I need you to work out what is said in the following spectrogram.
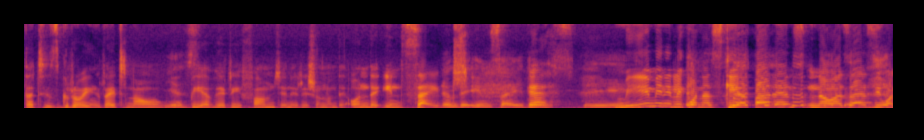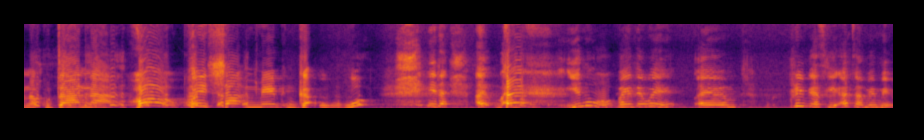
that is growing right now will be a very firm generation on the on the inside. On the inside, Yes. yes. Mimi nilikuwa nasikia parents na wazazi wanakutana. Ho, kwisha mimi. Ga, uh, It, I, I, you know, by the way, um, previously, hata mimi,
